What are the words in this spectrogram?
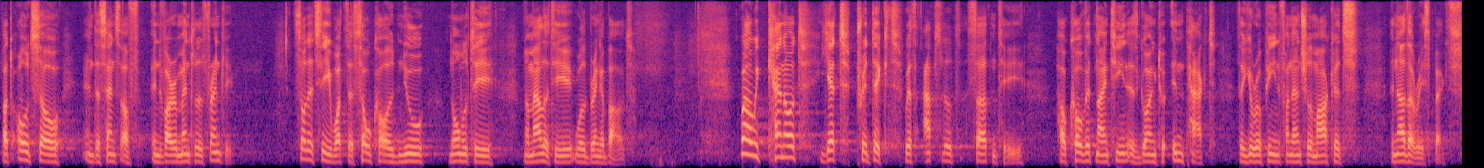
but also in the sense of environmental friendly. So let's see what the so-called new normality, normality will bring about. Well, we cannot yet predict with absolute certainty how COVID-19 is going to impact the European financial markets in other respects.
